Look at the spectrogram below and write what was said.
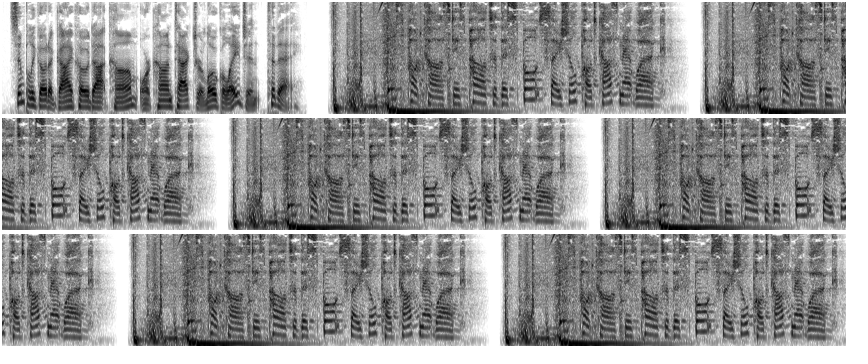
Simply go to geico.com or contact your local agent today. This podcast is part of the Sports Social Podcast Network. This podcast is part of the Sports Social Podcast Network. This podcast is part of the Sports Social Podcast Network. This podcast is part of the Sports Social Podcast Network. This podcast is part of the Sports Social Podcast Network. This podcast is part of the Sports Social Podcast Network.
